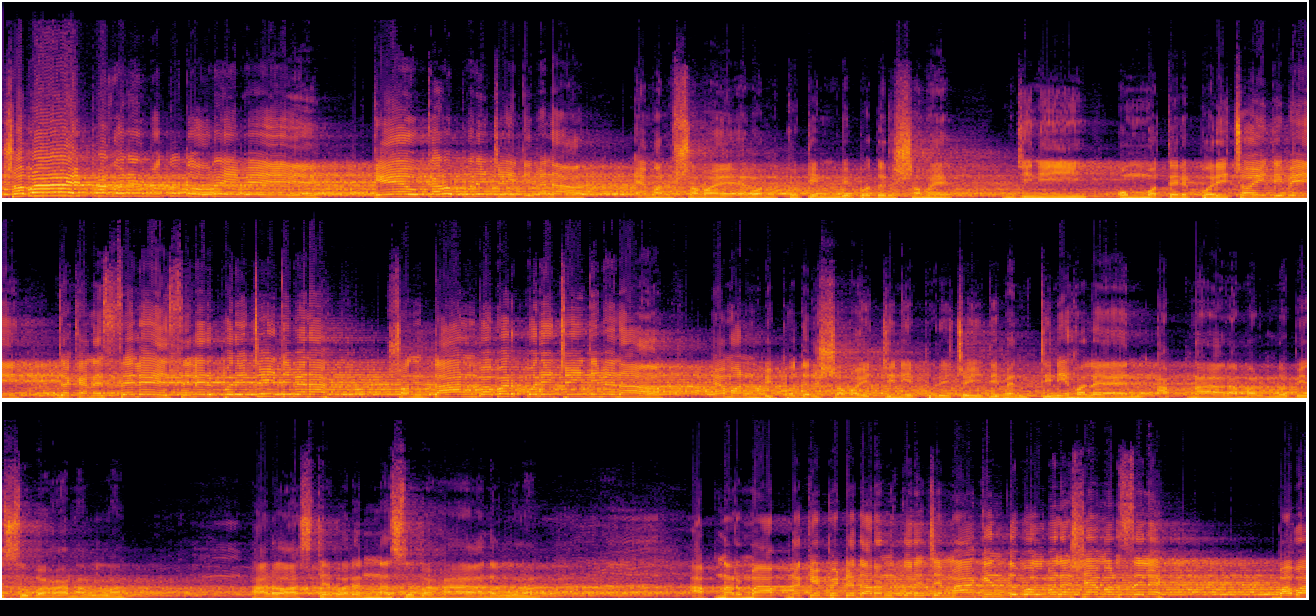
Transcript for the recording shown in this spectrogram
সবাই পাগলের মতো দৌড়াইবে। কেউ কারও পরিচয় দিবে না। এমন সময়, এমন কঠিন বিপদের সময় যিনি উম্মতের পরিচয় দিবে, যেখানে ছেলে, ছেলের পরিচয় দিবে না, সন্তান বাবার পরিচয় দিবে না এমন বিপদের সময় যিনি পরিচয় দিবেন, তিনি হলেন আপনার আমার নবী সুবাহান আল্লাহ আরও আসতে বলেন না সুবাহান আল্লাহ আপনার মা আপনাকে পেটে ধারণ করেছে, মা কিন্তু বলবে না সে আমার ছেলে, বাবা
